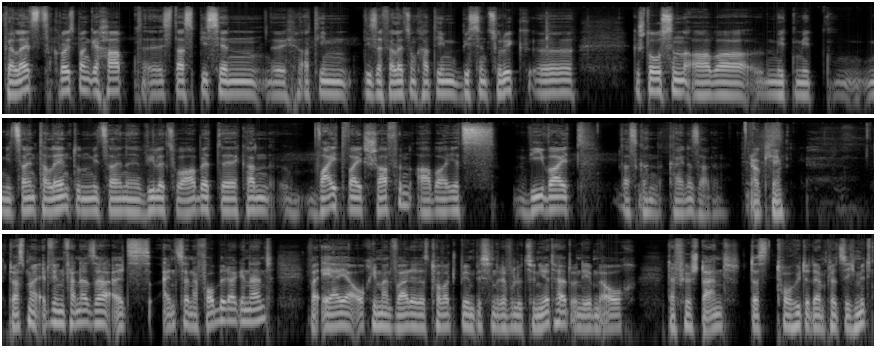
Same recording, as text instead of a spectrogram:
verletzt, Kreuzband gehabt, ist das bisschen äh, hat ihm diese Verletzung hat ihm bisschen zurück äh, gestoßen, aber mit, mit, mit seinem Talent und mit seiner Wille zur Arbeit, er kann weit, weit schaffen, aber jetzt wie weit, das kann keiner sagen. Okay. Du hast mal Edwin van der Sar als eins deiner Vorbilder genannt, weil er ja auch jemand war, der das Torwartspiel ein bisschen revolutioniert hat und eben auch dafür stand, dass Torhüter dann plötzlich mit,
